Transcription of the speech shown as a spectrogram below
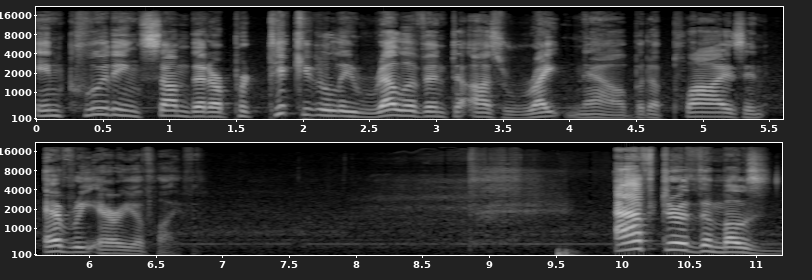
including some that are particularly relevant to us right now, but applies in every area of life. After the most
